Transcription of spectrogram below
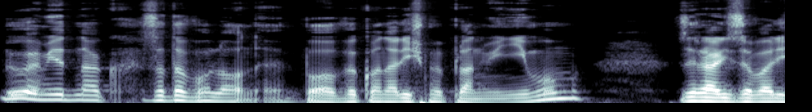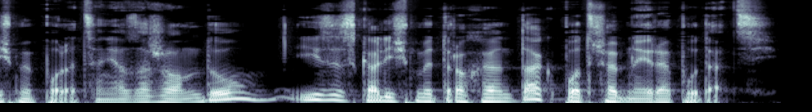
Byłem jednak zadowolony, bo wykonaliśmy plan minimum, zrealizowaliśmy polecenia zarządu i zyskaliśmy trochę tak potrzebnej reputacji.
